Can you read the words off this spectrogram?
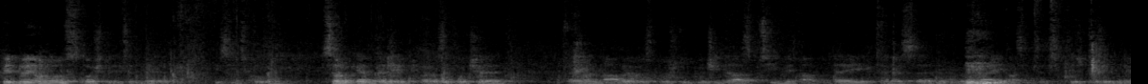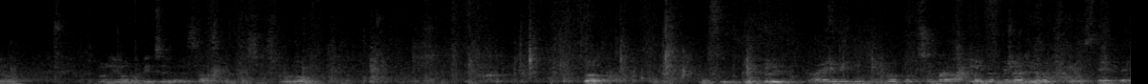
5 milionů 145 tisíc korun. Celkem tedy rozpočet, eh, návrh rozpočtu počítá s příjmy a výdaji, které se dodají asi přes 34 milionů milionů 597 tisíc korun. Tak, musím udělit. A je vidět, že bylo potřeba jednotlivé položky osvětlit.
